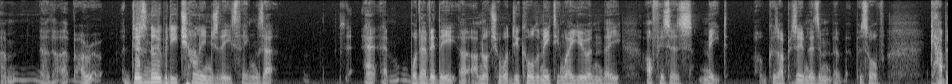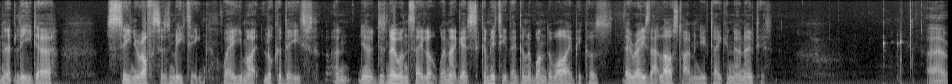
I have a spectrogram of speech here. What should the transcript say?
Um, I- does nobody challenge these things at, at, at whatever the, uh, I'm not sure, what do you call the meeting where you and the officers meet? Because I presume there's a, a, sort of cabinet leader, senior officers meeting where you might look at these. And, you know, does no one say, look, when that gets to committee, they're going to wonder why because they raised that last time and you've taken no notice? Uh,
